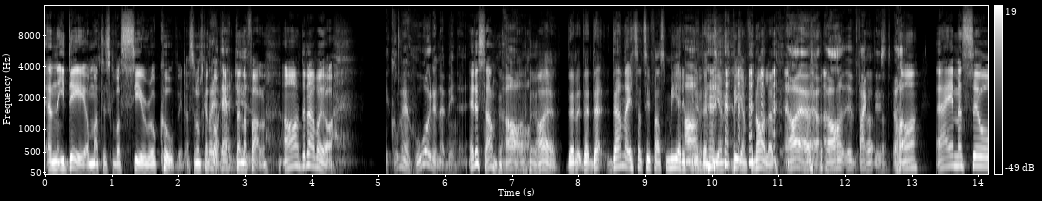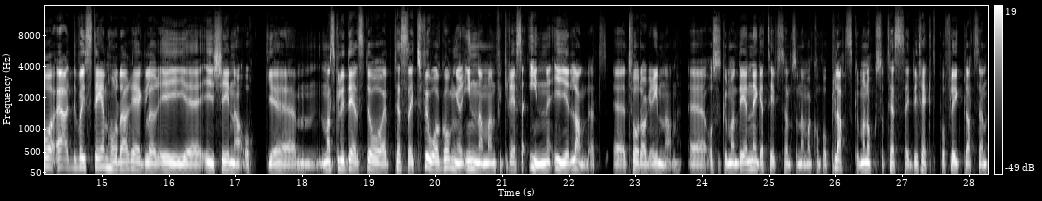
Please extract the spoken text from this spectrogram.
en idé om att det ska vara zero covid. Alltså de ska inte ha ett enda fall. Ja, det där var jag. Det kommer jag ihåg den här bilden. Är det sant? Ja. ja, Den, den, den har etsat sig fast mer i minnet än VM-finalen. ja, ja, ja, ja, faktiskt. Ja. ja. Nej, men så, ja, det var ju stenhårda regler i, eh, i Kina och eh, man skulle dels då testa sig två gånger innan man fick resa in i landet, eh, två dagar innan. Eh, och så skulle man, det är negativt, sen så när man kom på plats skulle man också testa sig direkt på flygplatsen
